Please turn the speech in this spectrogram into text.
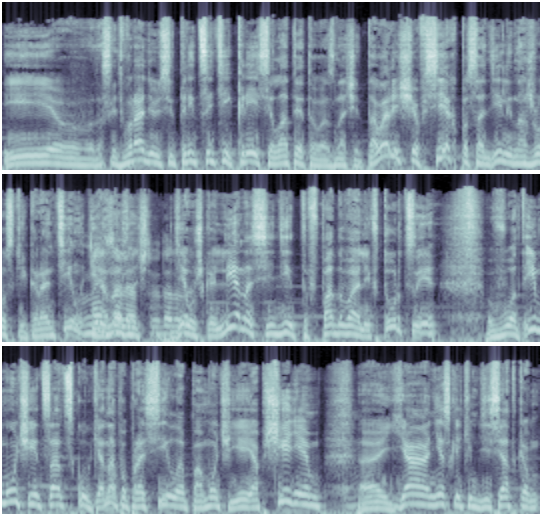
И, так сказать, в радиусе 30 кресел от этого, значит, товарища всех посадили на жесткий карантин. На и она, значит, да, девушка да. Лена сидит в подвале в Турции, вот, и мучается от скуки. Она попросила помочь ей общением. Я нескольким десяткам,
